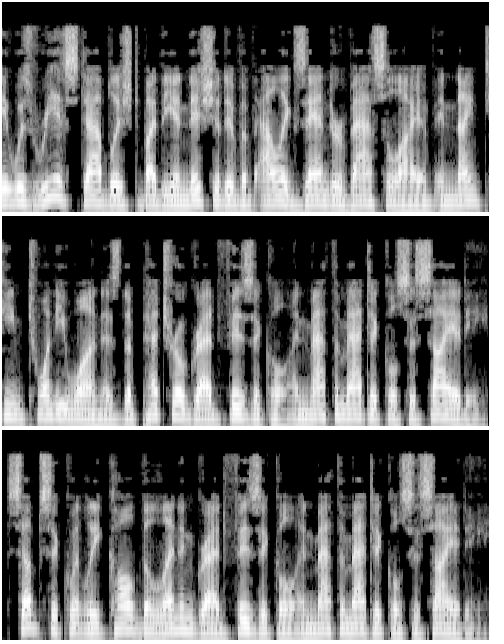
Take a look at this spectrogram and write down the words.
It was re-established by the initiative of Alexander Vasilyev in 1921 as the Petrograd Physical and Mathematical Society subsequently called the Leningrad Physical and Mathematical Society.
